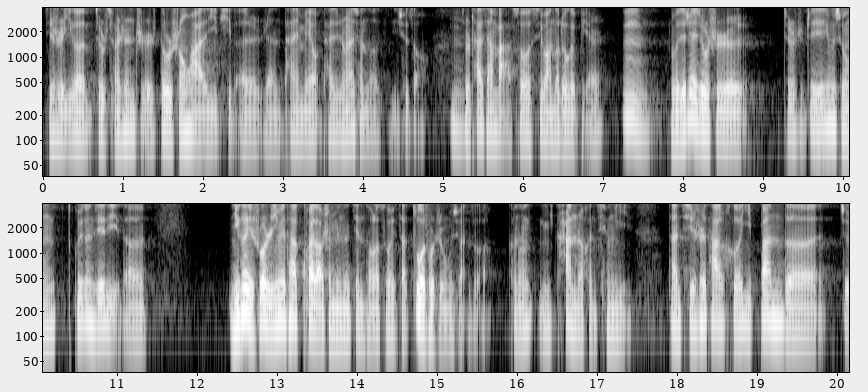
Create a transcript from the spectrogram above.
即使一个就是全身值都是生化一体的人，他也没有，他仍然选择自己去走，嗯，就是他想把所有希望都留给别人。嗯我觉得这就是就是这些英雄归根结底的，你可以说是因为他快到生命的尽头了，所以他做出这种选择。可能你看着很轻易，但其实它和一般的就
